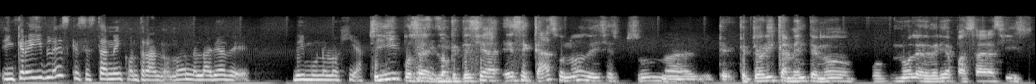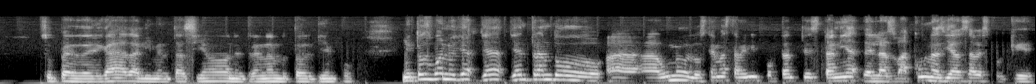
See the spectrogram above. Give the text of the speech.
increíbles que se están encontrando, ¿no? En el área de, inmunología. Sí, pues lo que te decía, ese caso, ¿no? Dices, pues, que, que, teóricamente no, no le debería pasar así súper delgada, alimentación, entrenando todo el tiempo. Y entonces, bueno, ya, ya, ya entrando a, uno de los temas también importantes, Tania, de las vacunas, ya sabes, porque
